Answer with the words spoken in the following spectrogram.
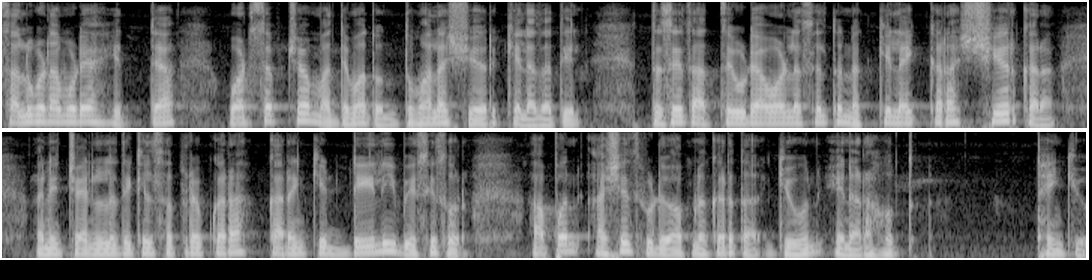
चालू घडामोडी आहेत त्या व्हॉट्सअपच्या माध्यमातून तुम्हाला शेअर केल्या जातील. तसेच आजचा व्हिडिओ आवडला असेल तर नक्की लाईक करा शेअर करा आणि चॅनलला देखील सबस्क्राईब करा कारण की डेली बेसिसवर आपण असेच व्हिडिओ आपणाकरता घेऊन येणार आहोत. थँक्यू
